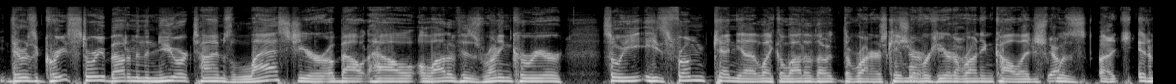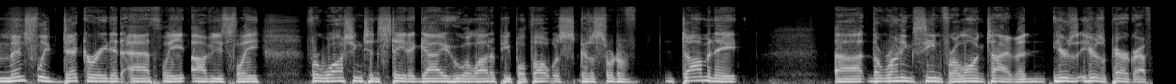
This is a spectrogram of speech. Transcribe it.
There was a great story about him in the New York Times last year about how a lot of his running career. So he, he's from Kenya, like a lot of the, the runners came Sure, over here yeah. to run in college. Yep. Was a, an immensely decorated athlete, obviously, for Washington State. A guy who a lot of people thought was going to sort of dominate uh, the running scene for a long time. And here's here's a paragraph.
